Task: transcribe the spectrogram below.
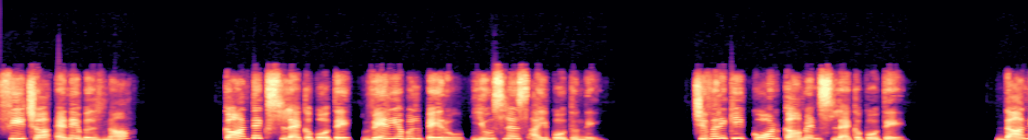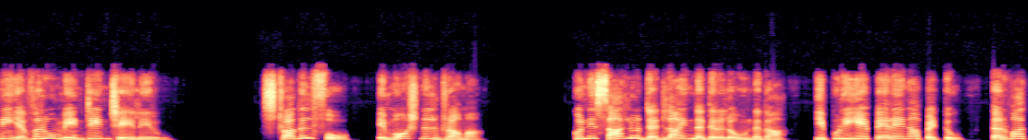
ఫీచర్ ఎనేబుల్డ్ నా? కాంటెక్స్ట్ లేకపోతే వేరియబుల్ పేరు యూస్లెస్ అయిపోతుంది. చివరికి కోడ్ కామెంట్స్ లేకపోతే దాన్ని ఎవ్వరూ మెయింటైన్ చేయలేరు. స్ట్రగల్ ఫో ఎమోషనల్ డ్రామా. కొన్నిసార్లు డెడ్లైన్ దగ్గరలో ఉండగా ఇప్పుడు ఏ పేరైనా పెట్టు తర్వాత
